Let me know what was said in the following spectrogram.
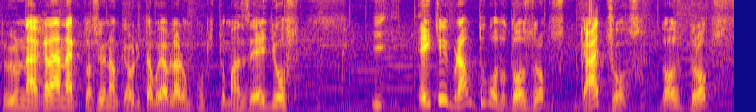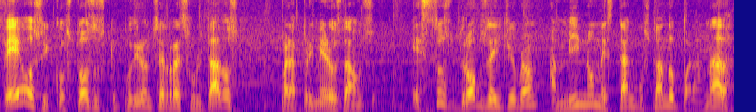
tuvieron una gran actuación, aunque ahorita voy a hablar un poquito más de ellos. Y AJ Brown tuvo dos drops gachos, dos drops feos y costosos que pudieron ser resultados para primeros downs. Estos drops de AJ Brown a mí no me están gustando para nada.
